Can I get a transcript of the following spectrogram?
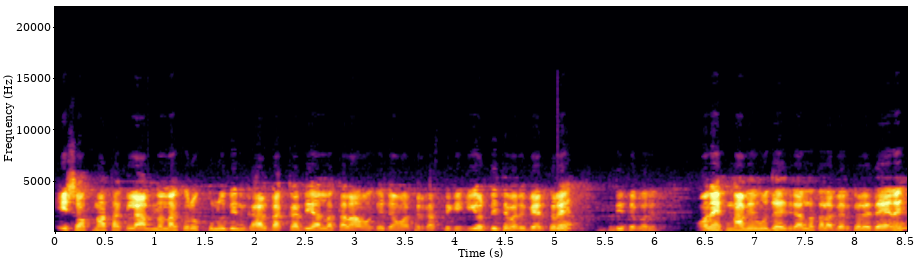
এই সৎ না থাকলে আল্লাহ না করুক কোনো দিন ঘাড় ধাক্কা দিয়ে আল্লাহ তালা আমাকে জামাতের কাছ থেকে কী করে দিতে পারে? বের করে দিতে পারে। অনেক নামে মুজাহিদের আল্লাহ তালা বের করে দেয় নাই।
